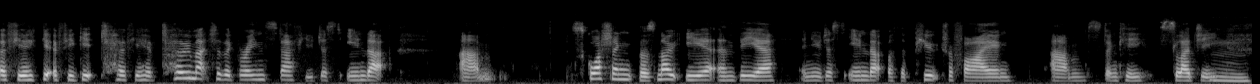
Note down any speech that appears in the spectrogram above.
if you get, if you get if you have too much of the green stuff, you just end up um, squashing. There's no air in there, and you just end up with a putrefying, um, stinky, sludgy mm.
